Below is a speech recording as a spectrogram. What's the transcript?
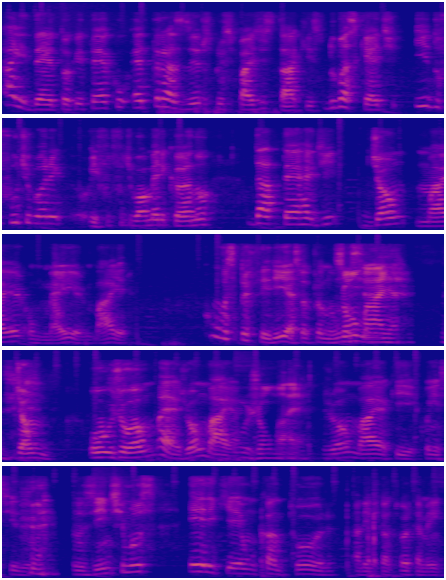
A ideia do Toqueteco é trazer os principais destaques do basquete e do futebol, e fut- futebol americano da terra de John Mayer, ou Mayer, Mayer. Como você preferir a sua pronúncia? João Maia. John, ou João, é, João Maia. O João Maia. João Maia, aqui, conhecido pelos íntimos. Ele que é um cantor, além de cantor também,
